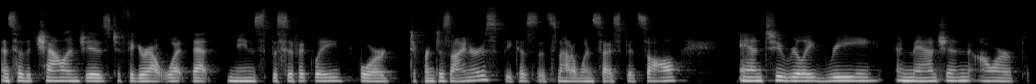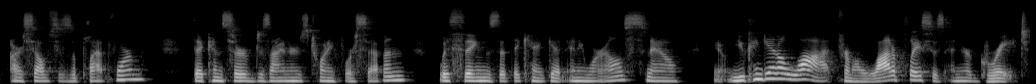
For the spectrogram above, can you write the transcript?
And so the challenge is to figure out what that means specifically for different designers because it's not a one size fits all. And to really reimagine our ourselves as a platform that can serve designers 24 7 with things that they can't get anywhere else. Now, you know, you can get a lot from a lot of places and they're great.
